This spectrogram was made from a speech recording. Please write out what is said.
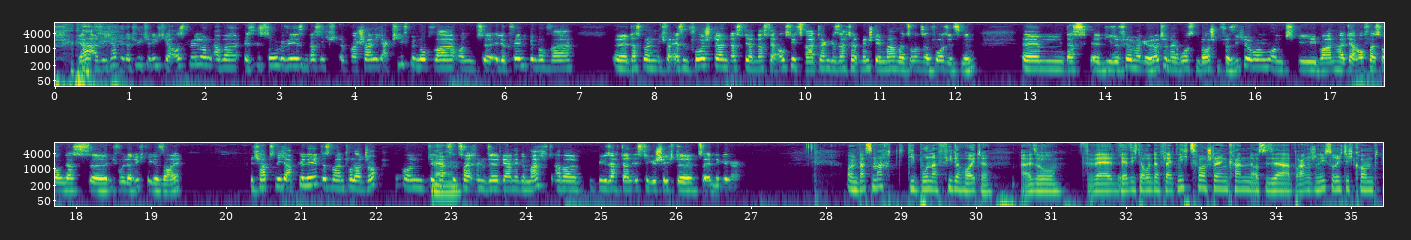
ja, also ich hatte natürlich die richtige Ausbildung, aber es ist so gewesen, dass ich wahrscheinlich aktiv genug war und äh, eloquent genug war, äh, dass man, ich war erst im Vorstand, dass der, dass der Aufsichtsrat dann gesagt hat, Mensch, den machen wir zu unserem Vorsitzenden ähm, dass äh, diese Firma gehörte einer großen deutschen Versicherung und die waren halt der Auffassung, dass äh, ich wohl der Richtige sei. Ich habe es nicht abgelehnt, es war ein toller Job und ich ja. habe es eine Zeit lang sehr gerne gemacht, aber wie gesagt, dann ist die Geschichte zu Ende gegangen. Und was macht die Bonafide heute? Also wer, wer sich darunter vielleicht nichts vorstellen kann, aus dieser Branche nicht so richtig kommt,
